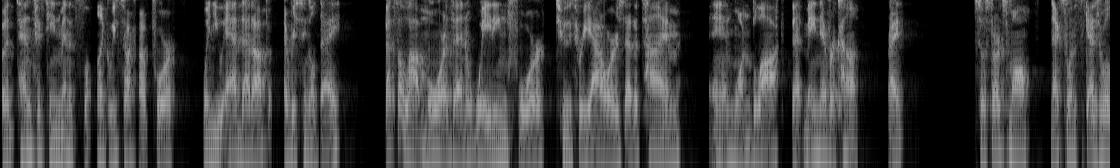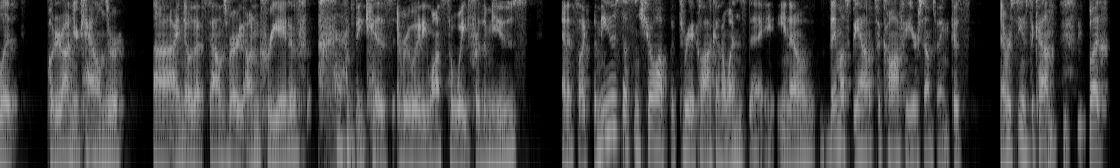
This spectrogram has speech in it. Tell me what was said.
But 10, 15 minutes, like we talked about before, when you add that up every single day, that's a lot more than waiting for two, three hours at a time in one block that may never come, right? So start small. Next one, schedule it, put it on your calendar. Uh, I know that sounds very uncreative because everybody wants to wait for the muse. And it's like the muse doesn't show up at three o'clock on a Wednesday. You know, they must be out to coffee or something because never seems to come. but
